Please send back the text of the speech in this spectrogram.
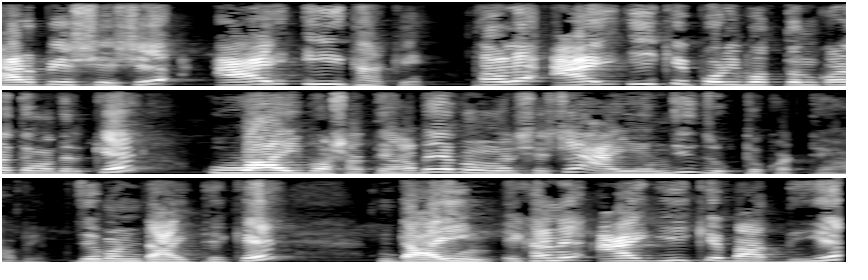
ভার্বের শেষে আই ই থাকে, তাহলে আই ই কে পরিবর্তন করে তোমাদেরকে ওয়াই বসাতে হবে এবং এর শেষে আইএনজি যুক্ত করতে হবে। যেমন ডাই থেকে ডাইং এখানে আই ই কে বাদ দিয়ে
